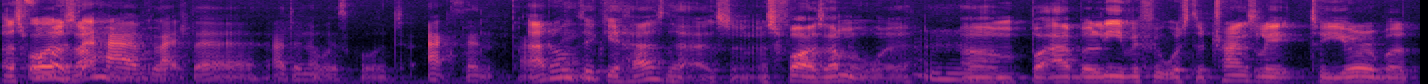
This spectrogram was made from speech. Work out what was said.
As far or as does it I'm have aware. like the I don't know what it's called accent? Type I don't thing? think it has that accent, as far as I'm aware. Mm-hmm. Um, but I believe if it was to translate to Yoruba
